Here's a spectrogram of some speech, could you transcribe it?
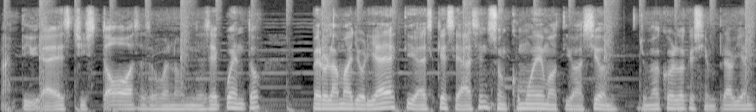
actividades chistosas o bueno, en ese cuento, pero la mayoría de actividades que se hacen son como de motivación. Yo me acuerdo que siempre habían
